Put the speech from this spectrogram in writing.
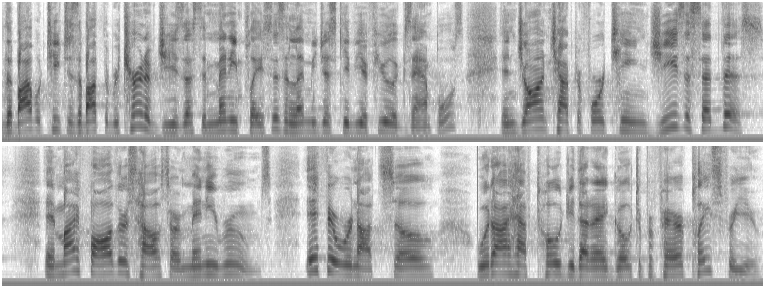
the Bible teaches about the return of Jesus in many places, and let me just give you a few examples. In John chapter 14, Jesus said this In my Father's house are many rooms. If it were not so, would I have told you that I go to prepare a place for you?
